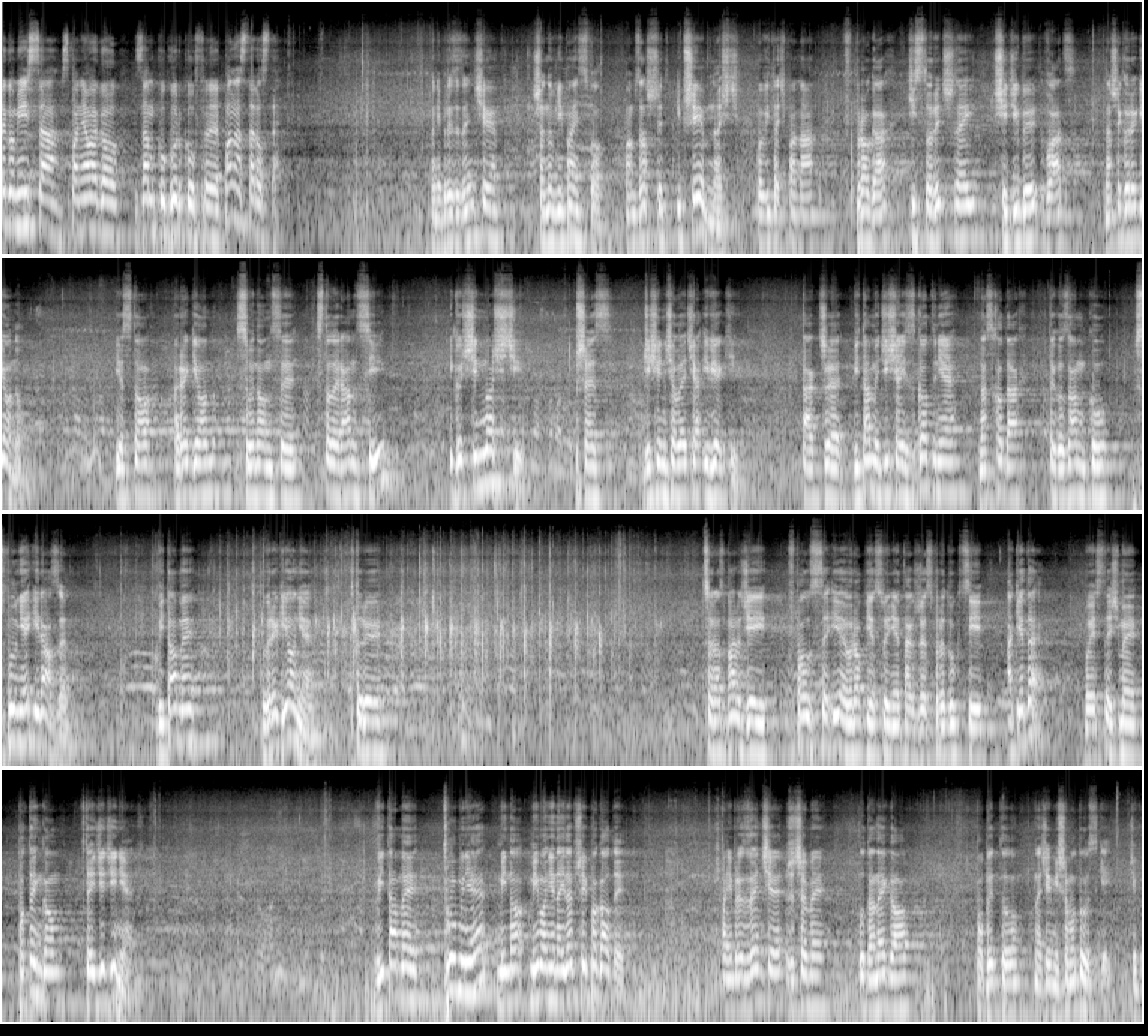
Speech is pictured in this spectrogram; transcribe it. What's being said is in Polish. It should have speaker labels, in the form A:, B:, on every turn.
A: tego miejsca wspaniałego Zamku Górków e, pana starostę.
B: Panie prezydencie, szanowni państwo, mam zaszczyt i przyjemność powitać pana w progach historycznej siedziby władz naszego regionu. Jest to region słynący z tolerancji i gościnności przez dziesięciolecia i wieki. Także witamy dzisiaj zgodnie na schodach tego zamku wspólnie i razem. Witamy w regionie, który coraz bardziej w Polsce i Europie słynie także z produkcji AGD, bo jesteśmy potęgą w tej dziedzinie. Witamy tłumnie, mimo, mimo nie najlepszej pogody. Panie prezydencie, życzymy udanego pobytu na ziemi szamotulskiej. Dziękuję.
